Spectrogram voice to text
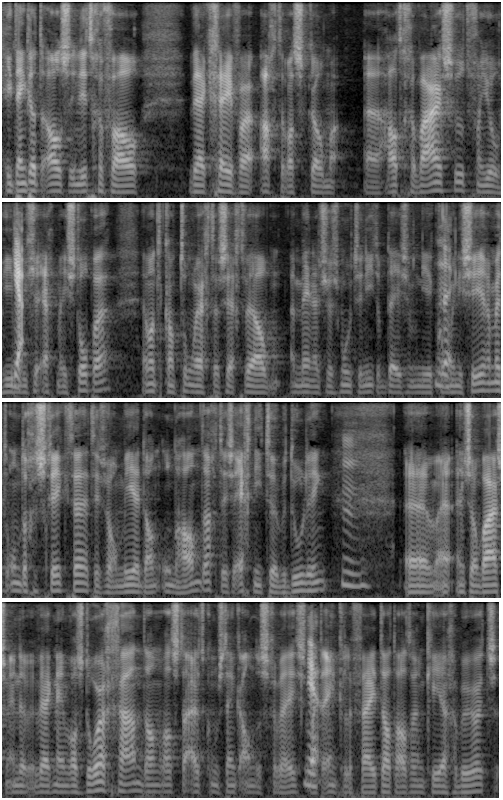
ik denk dat als in dit geval werkgever achter was gekomen, eh, had gewaarschuwd van joh, hier Ja. moet je echt mee stoppen. En want de kantonrechter zegt wel, managers moeten niet op deze manier Nee. communiceren met ondergeschikten. Het is wel meer dan onhandig. Het is echt niet de bedoeling. Hmm. Eh, en- zo'n waarschuwing en de werknemer was doorgegaan, dan was de uitkomst denk ik anders geweest. Ja. Maar het enkele feit dat dat een keer gebeurt,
